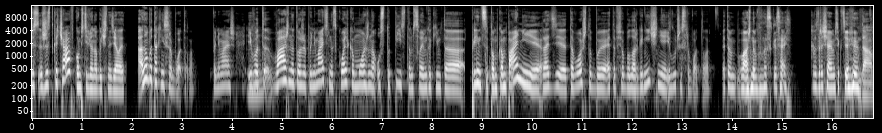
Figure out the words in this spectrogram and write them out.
без жесткача, в каком стиле он обычно делает, оно бы так не сработало понимаешь? И mm-hmm. вот важно тоже понимать, насколько можно уступить там своим каким-то принципам компании ради того, чтобы это все было органичнее и лучше сработало. Это важно было сказать. Возвращаемся к теме. Да,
